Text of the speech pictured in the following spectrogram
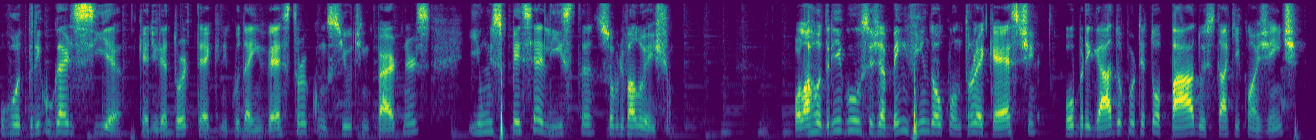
o Rodrigo Garcia, que é diretor técnico da Investor Consulting Partners e um especialista sobre valuation. Olá, Rodrigo, seja bem-vindo ao ControllerCast. Obrigado por ter topado estar aqui com a gente.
